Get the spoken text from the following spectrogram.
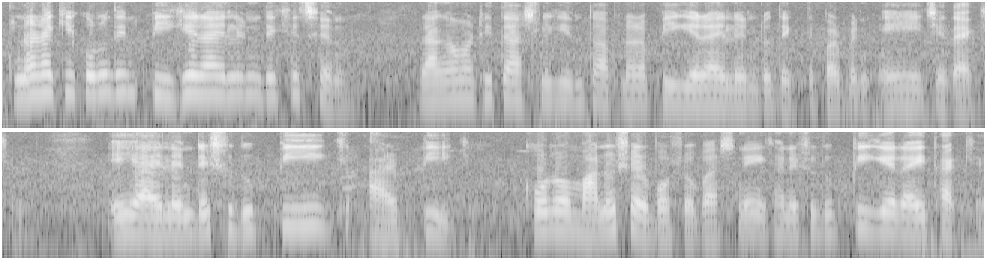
আপনারা কি কোনোদিন পিগের আইল্যান্ড দেখেছেন? রাঙামাটিতে আসলে কিন্তু আপনারা পিগের আইল্যান্ডও দেখতে পারবেন। এই যে দেখেন, এই আইল্যান্ডে শুধু পিগ আর পিগ। কোনো মানুষের বসবাস নেই, এখানে শুধু পিগেরাই থাকে।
